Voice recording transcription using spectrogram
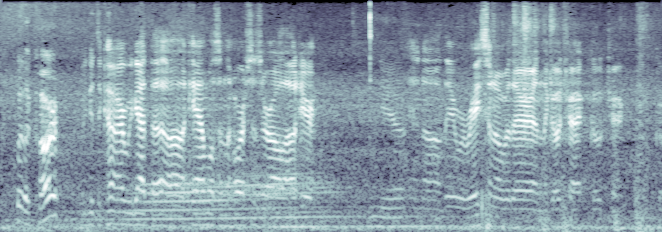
With a car? we get the car, we got the uh, camels and the horses are all out here. Yeah. And uh, they were racing over there and the go track, go track, go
